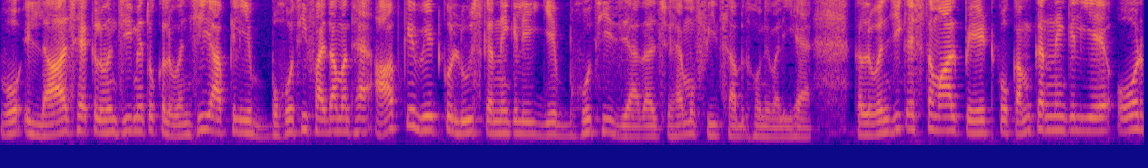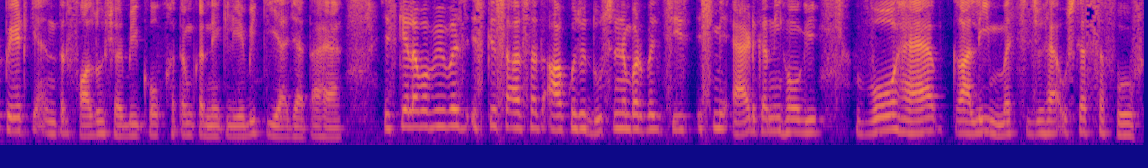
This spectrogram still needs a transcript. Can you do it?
وہ علاج ہے کلونجی میں۔ تو کلونجی آپ کے لیے بہت ہی فائدہ مند ہے۔ آپ کے ویٹ کو لوز کرنے کے لیے یہ بہت ہی زیادہ جو ہے مفید ثابت ہونے والی ہے۔ کلونجی کا استعمال پیٹ کو کم کرنے کے لیے اور پیٹ کے اندر فالو چربی کو ختم کرنے کے لیے بھی کیا جاتا ہے۔ اس کے علاوہ ویورز اس کے ساتھ ساتھ آپ کو جو دوسرے نمبر پر چیز اس میں ایڈ کرنی ہوگی، وہ ہے کالی مرچ جو ہے اس کا صفوف۔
